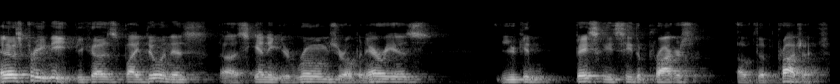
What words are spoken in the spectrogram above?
and it was pretty neat because by doing this, uh, scanning your rooms, your open areas, you can basically see the progress of the project.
